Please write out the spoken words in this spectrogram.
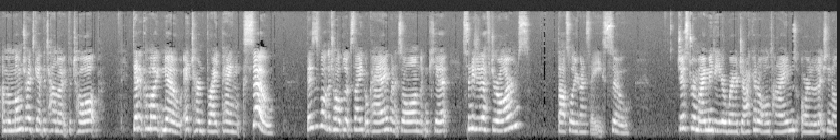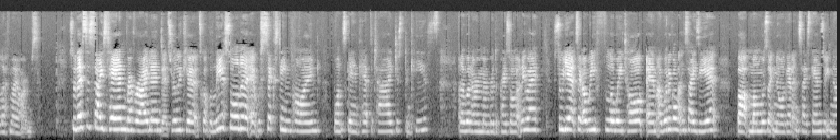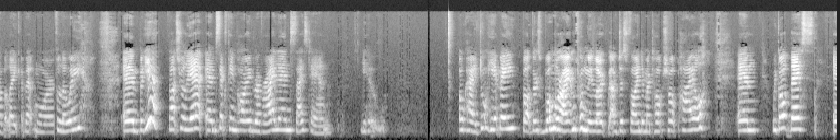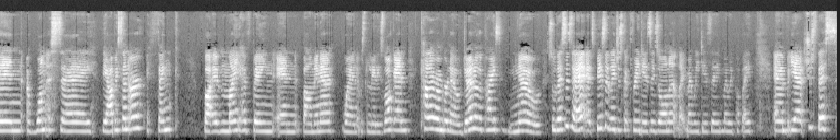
and my mum tried to get the tan out at the top. Did it come out? No, it turned bright pink. So, this is what the top looks like, okay, when it's on, looking cute. As soon as you lift your arms, that's all you're going to see. So, just remind me to either wear a jacket at all times or literally not lift my arms. So this is size 10, River Island. It's really cute. It's got the lace on it. It was £16. Once again, kept the tag just in case. And I wouldn't remember the price of it anyway. So yeah, it's like a wee flowy top. Um, I would have got it in size 8. But mum was like, no, I'll get it in size 10 so you can have it like a bit more flowy. Um, but yeah, that's really it. Um, £16 River Island, size 10. Yoo-hoo. Okay, don't hate me, but there's one more item from the Look that I've just found in my Topshop pile. Um, we got this in, I want to say, the Abbey Centre, I think, but it might have been in Ballymena when it was the ladies lock-in. Can I remember? No. Do I know the price? No. So this is it. It's basically just got three daisies on it, like my wee daisy, my wee puppy. Um, but yeah, it's just this,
